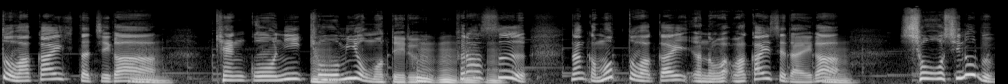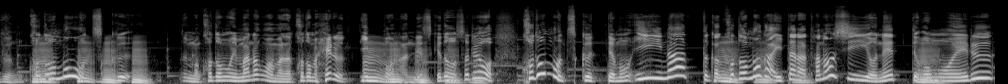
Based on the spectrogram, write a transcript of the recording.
と若い人たちが健康に興味を持てる。うん。うん。うん。うん。プラス、なんかもっと若い、あの、わ若い世代うが、ん。少子の部分、子供をつく、うん。うんまあ、子供今の子はまだ子供減る一方なんですけどそれを子供作ってもいいなとかうん子供がいたら楽しいよねって思える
